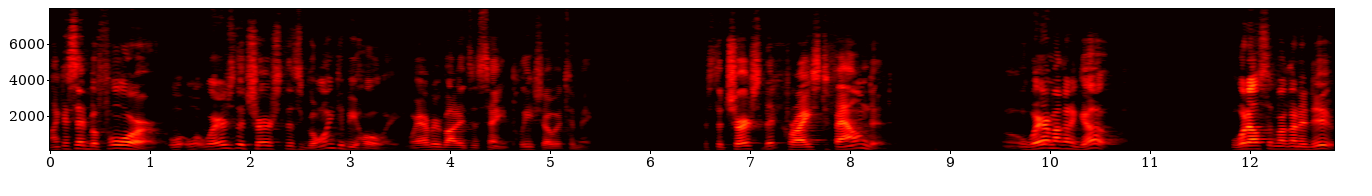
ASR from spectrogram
Like I said before, where's the church that's going to be holy, where everybody's a saint? Please show it to me. It's the church that Christ founded. Where am I going to go? What else am I going to do?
